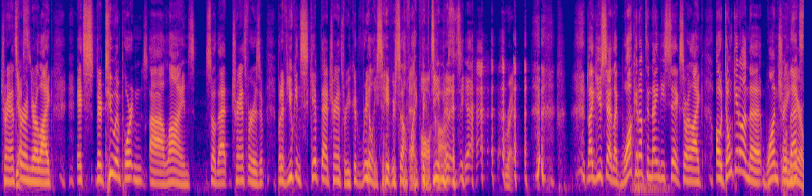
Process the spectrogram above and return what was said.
transfer Yes. and you're like it's they're two important uh, lines so that transfer is but if you can skip that transfer you could really save yourself like 15 minutes yeah right like you said, like walking up to 96 or like, oh, don't get on the one train that's here.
